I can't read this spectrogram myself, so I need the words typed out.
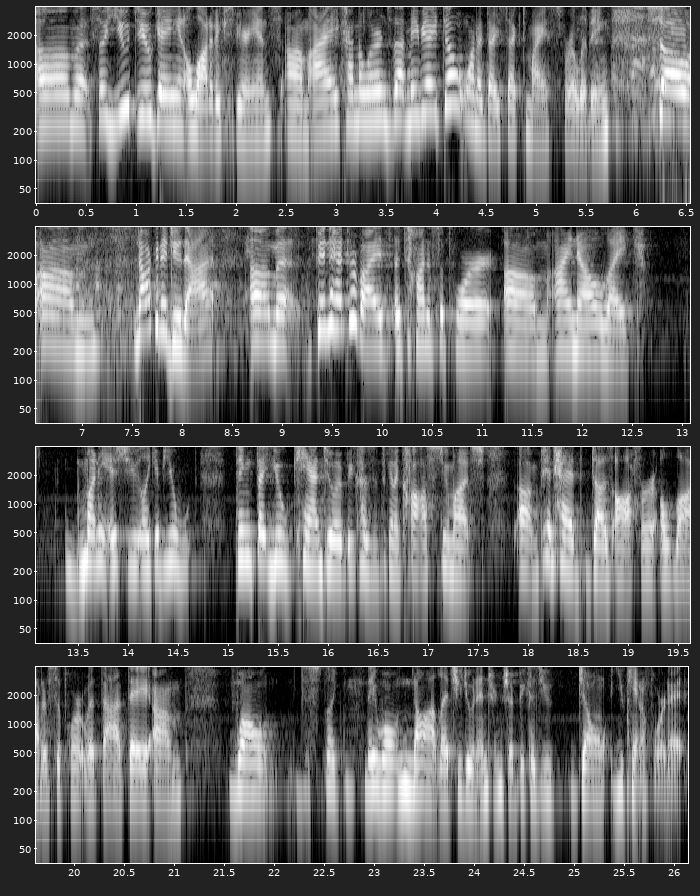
Um, so you do gain a lot of experience. Um, I kind of learned that maybe I don't want to dissect mice for a living. so not going to do that. Pinhead provides a ton of support. I know, like, money issue, like if you think that you can't do it because it's going to cost too much, um, Pinhead does offer a lot of support with that. They um, won't just like they won't not let you do an internship because you don't you can't afford it.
